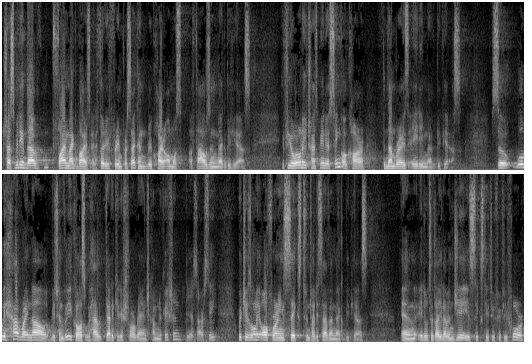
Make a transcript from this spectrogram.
Transmitting that 5 megabytes at 30 frames per second require almost 1,000 megabps. If you are only transmitting a single car, the number is 80 megabps. So what we have right now between vehicles, we have dedicated short-range communication, DSRC, which is only offering 6 to 27 megabps. And 802.11g is 60 to 54.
